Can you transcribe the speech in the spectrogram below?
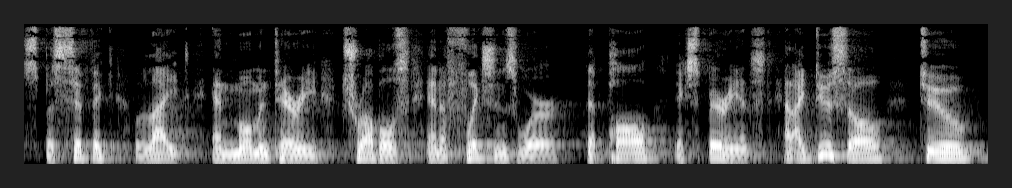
specific light and momentary troubles and afflictions were that Paul experienced. And I do so to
